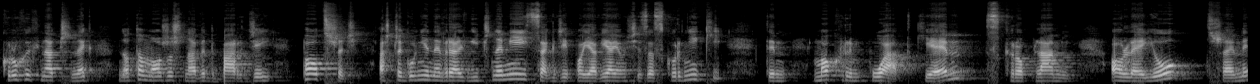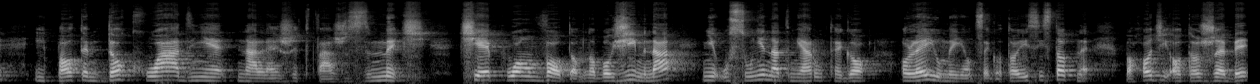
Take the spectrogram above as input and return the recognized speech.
kruchych naczynek, no to możesz nawet bardziej potrzeć, a szczególnie newralgiczne miejsca, gdzie pojawiają się zaskórniki. Tym mokrym płatkiem z kroplami oleju trzemy i potem dokładnie należy twarz zmyć ciepłą wodą, no bo zimna nie usunie nadmiaru tego oleju myjącego. To jest istotne, bo chodzi o to, żeby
